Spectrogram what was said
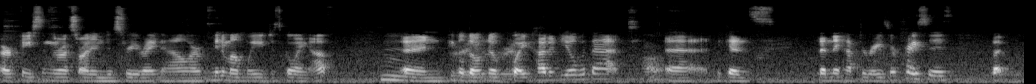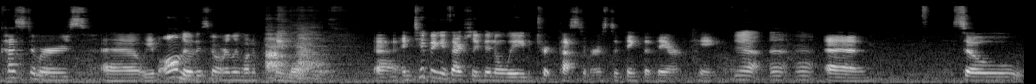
are facing the restaurant industry right now. Our minimum wage is going up, Hmm. and people don't know quite how to deal with that uh, because then they have to raise their prices. But customers, uh, we have all noticed, don't really want to pay more. Uh, and tipping has actually been a way to trick customers to think that they aren't paying more. Yeah. Uh, uh. Um, so,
